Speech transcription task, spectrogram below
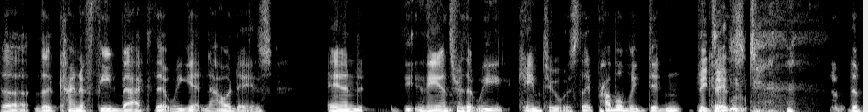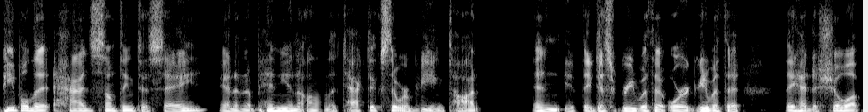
the the kind of feedback that we get nowadays? And the, the answer that we came to was they probably didn't they didn't. the, the people that had something to say and an opinion on the tactics that were being taught and if they disagreed with it or agreed with it they had to show up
